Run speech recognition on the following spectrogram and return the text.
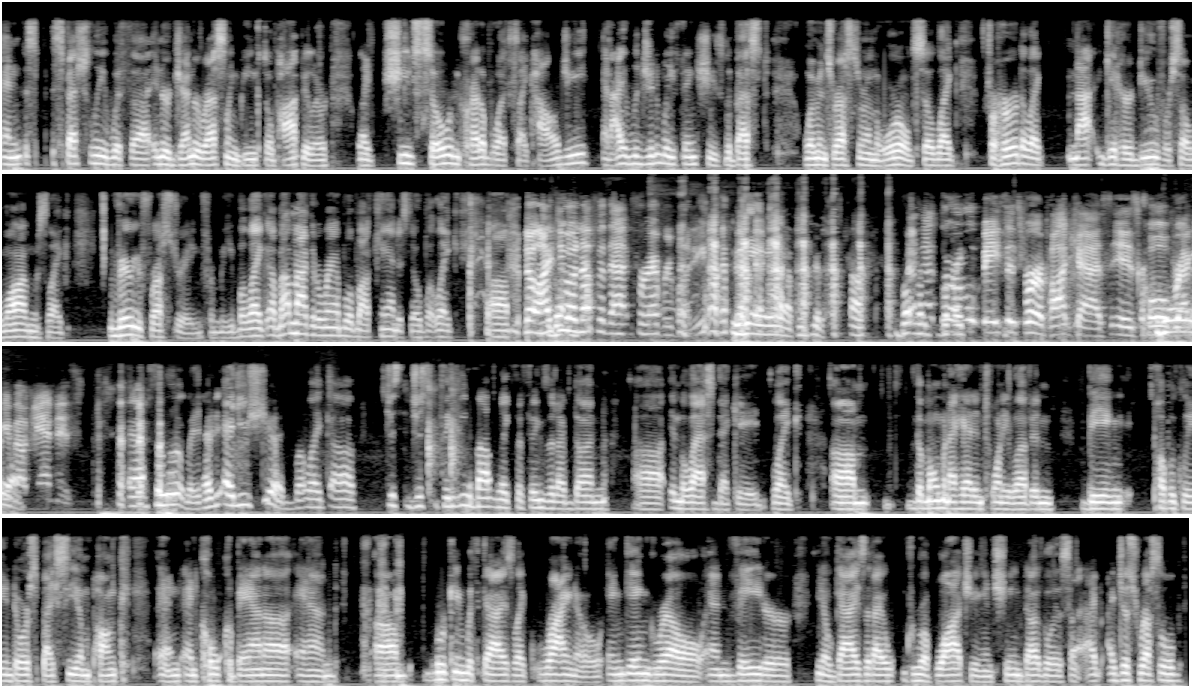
and especially with uh, intergender wrestling being so popular, like, she's so incredible at psychology, and I legitimately think she's the best women's wrestler in the world. So, like, for her to like not get her due for so long was like very frustrating for me. But like, I'm, I'm not going to ramble about Candice though. But like, um, No, I do enough of that for everybody. yeah, yeah, yeah, for sure. Uh, but And like, that's but our like, whole basis for our podcast is Cole Yeah, bragging yeah. about Candice. absolutely, and, and you should. But like, uh, just just thinking about like the things that I've done uh, in the last decade, like um, the moment I had in 2011 being publicly endorsed by CM Punk and and Colt Cabana and um, working with guys like Rhino and Gangrel and Vader, you know, guys that I grew up watching and Shane Douglas. I, I just wrestled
